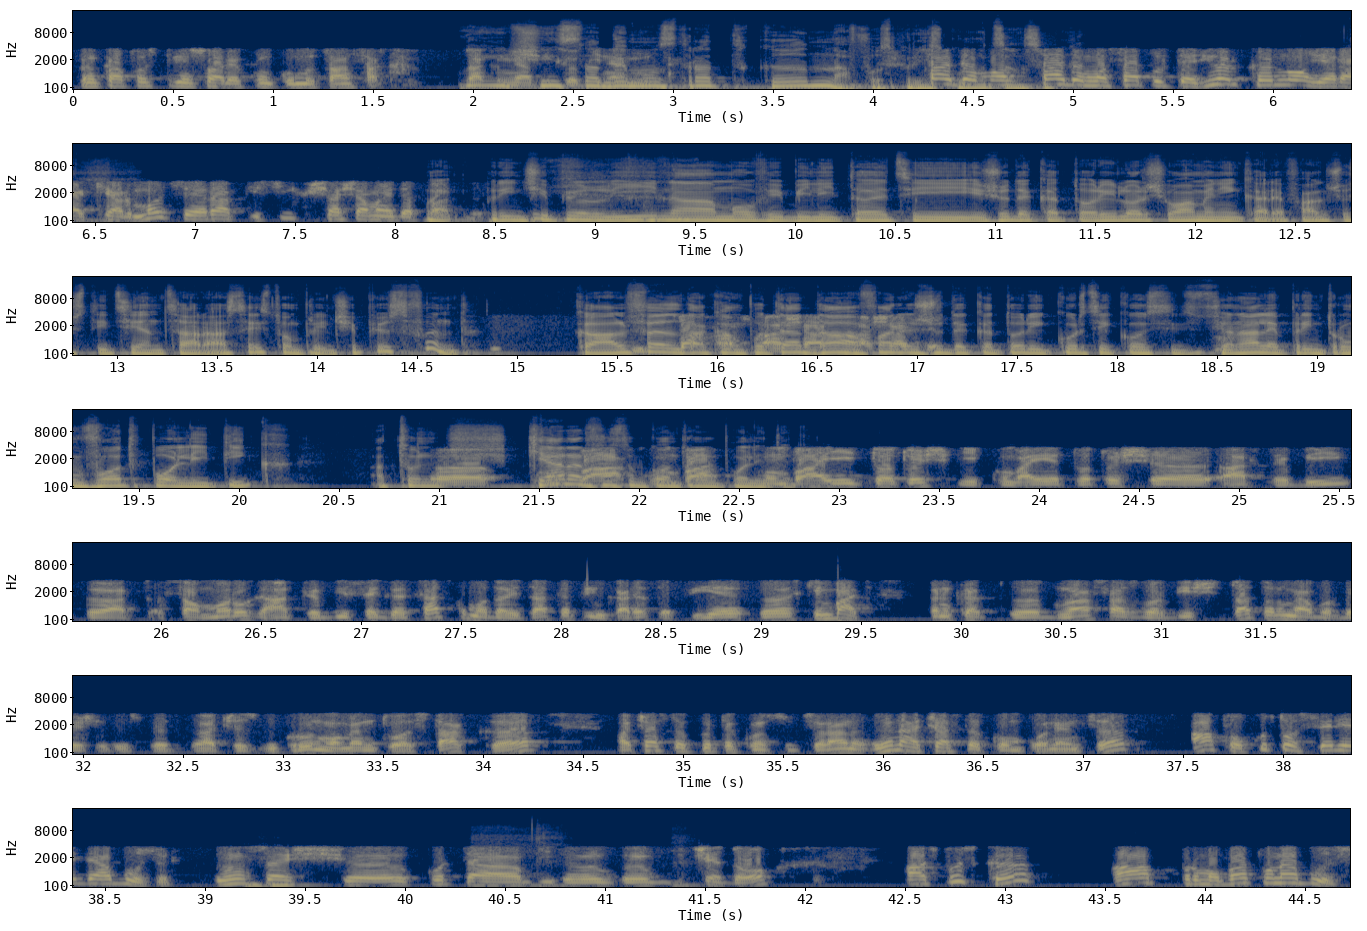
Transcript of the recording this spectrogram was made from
pentru că a fost prins oarecum cu muța în sac. Dacă Păi, mi-aduc și eu s-a bine aminte. demonstrat că n-a fost prins S-a, cu mâța în demon- sac. s-a demonstrat ulterior că nu era chiar măță, era pisic și așa mai Păi, departe. principiul inamovibilității judecătorilor și oamenii care fac justiție în țara asta este un principiu sfânt. Că altfel, Da, dacă am putea așa- da așa afară că- judecătorii Curții Constituționale printr-un vot politic, atunci Uh, chiar ar fi sub control cumva, politic. Cumva ei totuși, ei, cumva ei totuși uh, ar trebui, uh, ar, sau mă rog, ar trebui să găsească o modalitate prin care să fie uh, schimbați. Pentru că uh, dumneavoastră ați vorbit și toată lumea vorbește despre acest lucru în momentul ăsta, că această Curte Constituțională, în această componență, a făcut o serie de abuzuri. Însă și uh, Curtea uh, uh, CEDO a spus că a promovat un abuz.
